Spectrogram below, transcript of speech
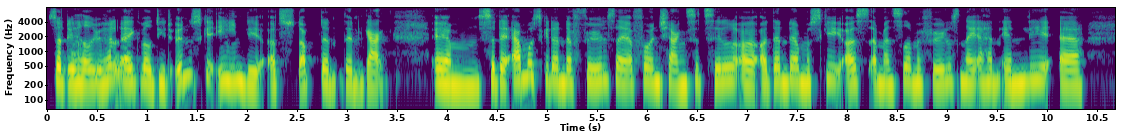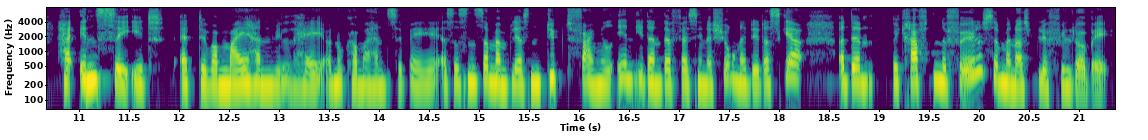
så det havde jo heller ikke været dit ønske egentlig, at stoppe den, den gang. Øhm, så det er måske den der følelse af at få en chance til, og, og den der måske også, at man sidder med følelsen af, at han endelig er, har indset, at det var mig, han ville have, og nu kommer han tilbage. Altså sådan, så man bliver sådan dybt fanget ind i den der fascination af det, der sker, og den bekræftende følelse, man også bliver fyldt op af.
